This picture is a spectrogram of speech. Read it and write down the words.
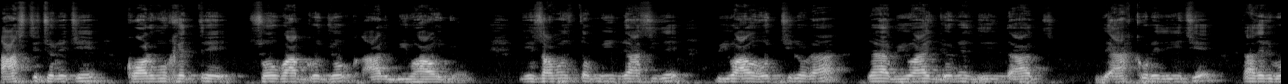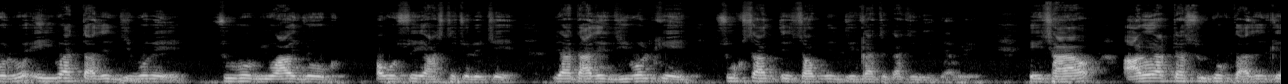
আসতে চলেছে কর্মক্ষেত্রে সৌভাগ্য যোগ আর বিবাহ যোগ। যে সমস্ত মীন রাশিতে বিবাহ হচ্ছিল না, যারা বিবাহের জন্য দিন রাত এক করে দিয়েছে, তাদের বলব এইবার তাদের জীবনে শুভ বিবাহ যোগ অবশ্যই আসতে চলেছে। যা তাদের জীবনকে সুখ শান্তি সমৃদ্ধির কাছাকাছি নিয়ে যাবে। এছাড়াও আরও একটা সুযোগ তাদেরকে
